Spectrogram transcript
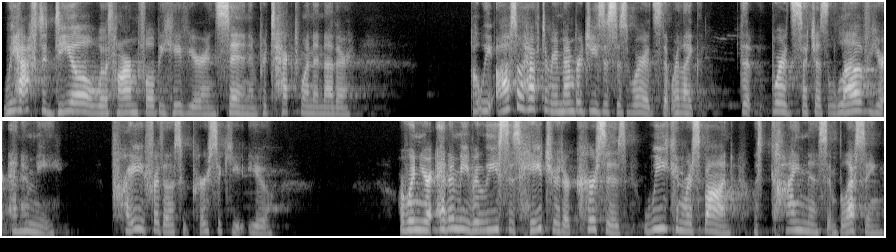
We have to deal with harmful behavior and sin and protect one another. But we also have to remember Jesus' words that were like the words such as love your enemy, pray for those who persecute you. Or when your enemy releases hatred or curses, we can respond with kindness and blessing.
